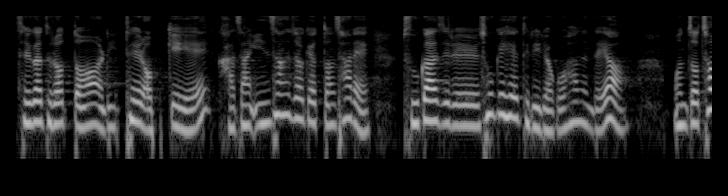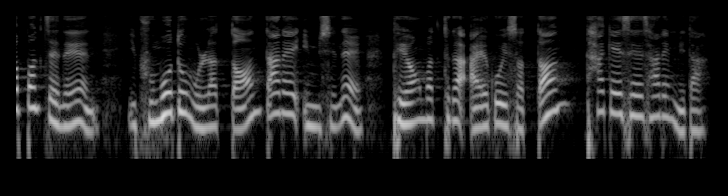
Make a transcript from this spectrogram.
제가 들었던 리테일 업계의 가장 인상적이었던 사례 두 가지를 소개해 드리려고 하는데요. 먼저 첫 번째는 이 부모도 몰랐던 딸의 임신을 대형마트가 알고 있었던 타겟의 사례입니다.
